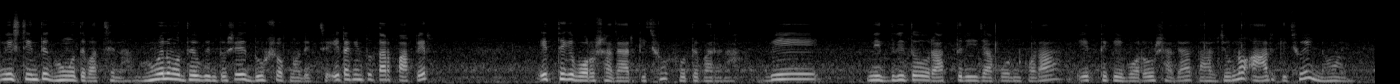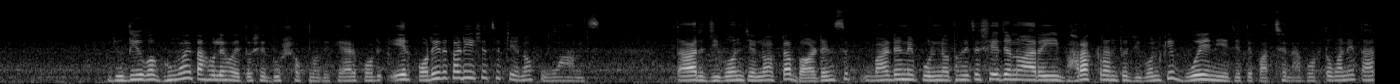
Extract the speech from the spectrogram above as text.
নিশ্চিন্তে ঘুমোতে পারছে না। ঘুমের মধ্যেও কিন্তু সে দুঃস্বপ্ন দেখছে। এটা কিন্তু তার পাপের, এর থেকে বড় সাজা আর কিছু হতে পারে না। বে নিদ্রিত রাত্রি যাপন করা, এর থেকে বড় সাজা তার জন্য আর কিছুই নয়। যদিও বা ঘুমোয়, তাহলে হয়তো সে দুঃস্বপ্ন দেখে। আর পরে এর পরের গাড়ি এসেছে টেন অফ ওয়ান্স তার জীবন যেন একটা বার্ডেন্সে বার্ডেনে পরিণত হয়েছে, সে যেন আর এই ভারাক্রান্ত জীবনকে বয়ে নিয়ে যেতে পারছে না। বর্তমানে তার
